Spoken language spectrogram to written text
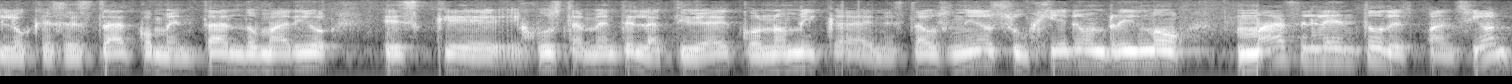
lo que se está comentando, Mario, es que justamente la actividad económica en Estados Unidos sugiere un ritmo más lento de expansión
